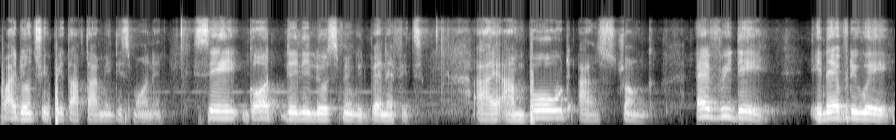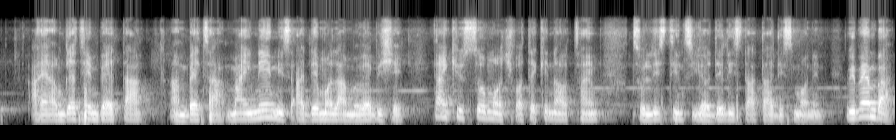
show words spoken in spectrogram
Why don't repeat after me this morning? Say, God daily loads me with benefits. I am bold and strong. Every day, in every way, I am getting better and better. My name is Ademola Morebise. Thank you so much for taking out time to listen to your daily starter this morning. Remember,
